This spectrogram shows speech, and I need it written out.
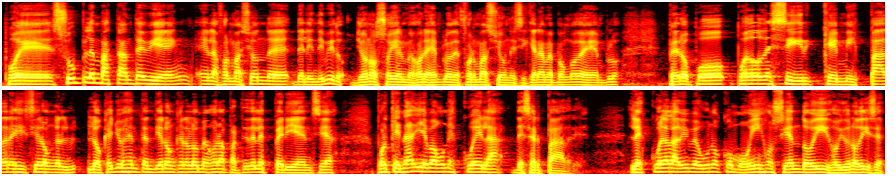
pues suplen bastante bien en la formación de- del individuo. Yo no soy el mejor ejemplo de formación, ni siquiera me pongo de ejemplo, pero puedo, decir que mis padres hicieron lo que ellos entendieron que era lo mejor a partir de la experiencia, porque nadie va a una escuela de ser padres. La escuela la vive uno como hijo, siendo hijo, y uno dice,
